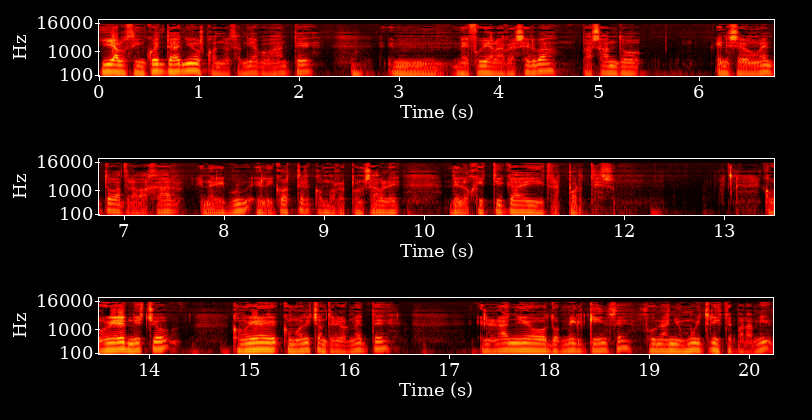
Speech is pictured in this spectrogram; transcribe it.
Y a los 50 años, cuando ascendía comandante, em, me fui a la reserva, pasando en ese momento a trabajar en el helicóptero como responsable de logística y transportes. Como bien dicho, como, como he dicho anteriormente, en el año 2015 fue un año muy triste para mí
